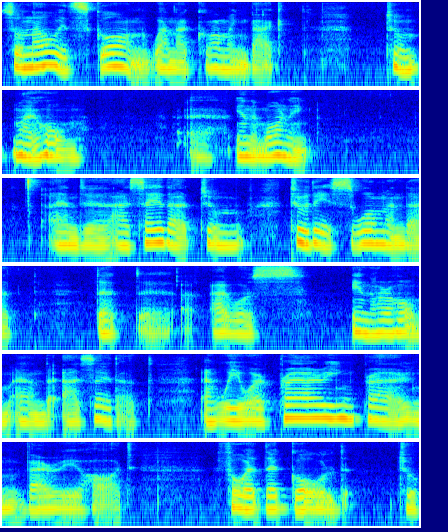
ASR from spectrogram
So now it's gone when I'm coming back to my home uh, in the morning. And uh, I say that to to this woman that that uh, I was in her home, and I say that, and we were praying, praying very hard for the gold to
